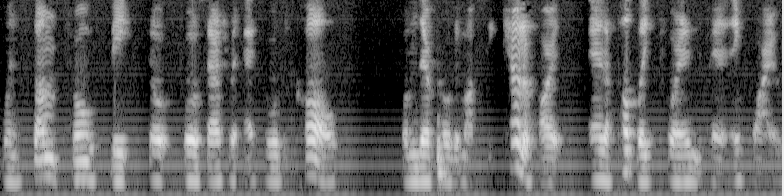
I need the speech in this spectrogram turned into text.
when some pro-establishment echoed the call from their pro-democracy counterparts and the public for an independent inquiry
